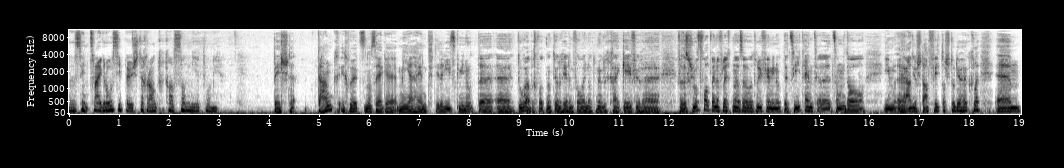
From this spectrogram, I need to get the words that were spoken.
Das sind zwei grosse Posten, Krankenkasse und Mietwohnung. Besten Dank. Ich würde noch sagen, wir haben die 30 Minuten äh, durch, aber ich wollte natürlich jedem von euch noch die Möglichkeit geben für, äh, für ein Schlusswort, wenn ihr vielleicht noch so drei, vier Minuten Zeit habt, äh, um da im Radio Stadtfilterstudio höckeln. Ähm,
